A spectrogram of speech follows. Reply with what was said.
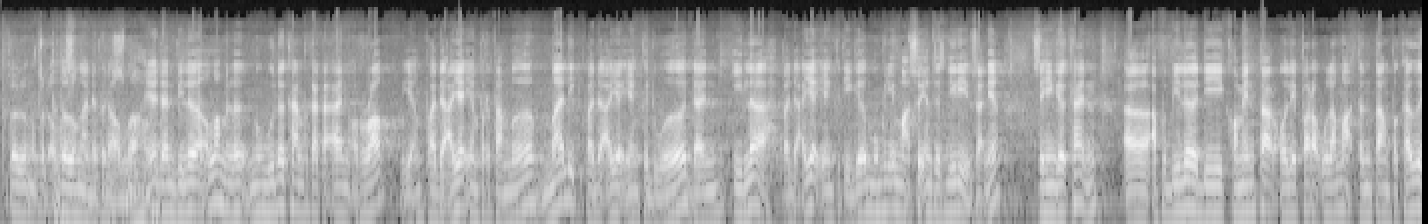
pertolongan kepada Allah. Pertolongan daripada Allah ya. Dan bila Allah menggunakan perkataan Rabb yang pada ayat yang pertama Malik pada ayat yang kedua dan Ilah pada ayat yang ketiga mempunyai maksud yang tersendiri ustaz ya. Sehingga kan uh, apabila dikomentar oleh para ulama tentang perkara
